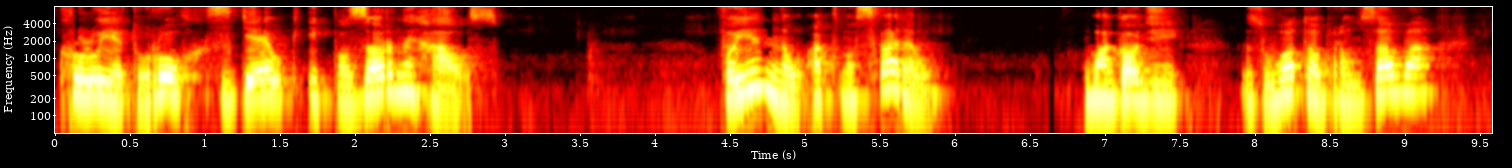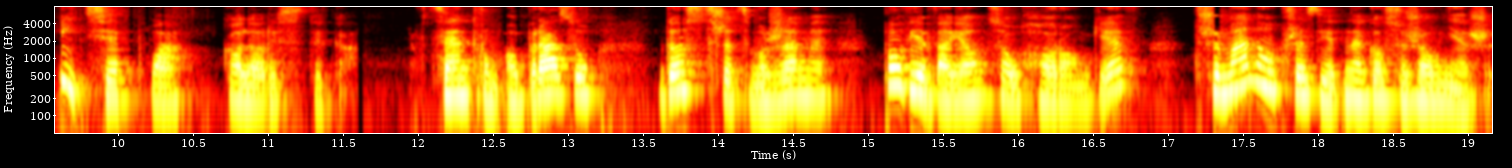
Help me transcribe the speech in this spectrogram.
Króluje tu ruch, zgiełk i pozorny chaos. Wojenną atmosferę łagodzi złoto-brązowa i ciepła kolorystyka. W centrum obrazu dostrzec możemy powiewającą chorągiew trzymaną przez jednego z żołnierzy.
